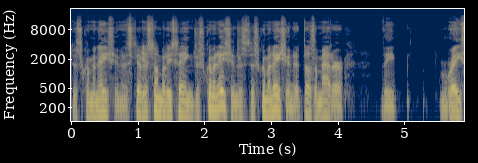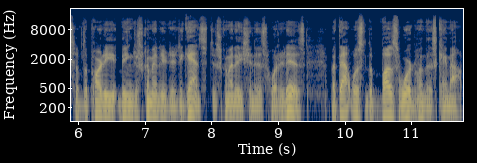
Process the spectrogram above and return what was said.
discrimination. Instead of somebody saying discrimination is discrimination, it doesn't matter the race of the party being discriminated against. Discrimination is what it is. But that was the buzzword when this came out.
